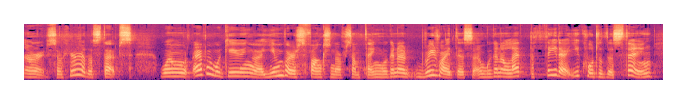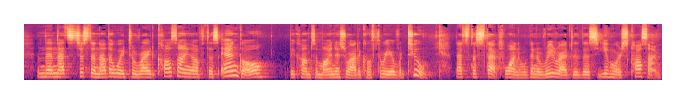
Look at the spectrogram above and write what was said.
Alright, so here are the steps. Whenever we're giving an inverse function of something, we're going to rewrite this and we're going to let the theta equal to this thing. And then that's just another way to write cosine of this angle becomes a minus radical 3 over 2. That's the step 1. We're going to rewrite this inverse cosine.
